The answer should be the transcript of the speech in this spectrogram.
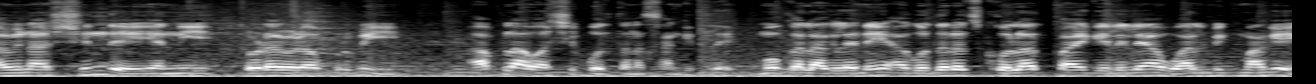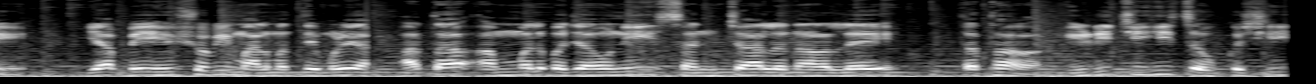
अविनाश शिंदे यांनी थोड्या वेळापूर्वी आपला आवाशी बोलताना सांगितले. मोका लागल्याने अगोदरच खोलात पाय गेलेल्या वाल्मिक मागे या बेहिशोबी मालमत्तेमुळे आता अंमलबजावणी संचालनालय तथा ईडीचीही चौकशी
